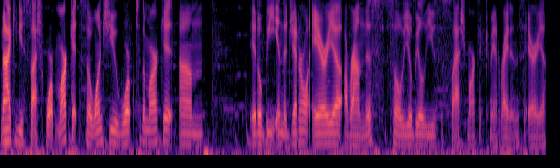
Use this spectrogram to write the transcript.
now I can use slash warp market. So once you warp to the market, um, it'll be in the general area around this, so you'll be able to use the slash market command right in this area.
